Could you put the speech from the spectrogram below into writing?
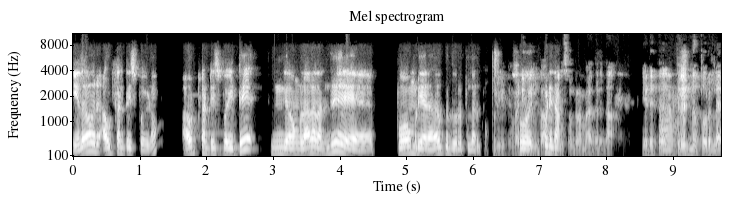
ஏதோ ஒரு அவுட் கண்ட்ரிஸ் போயிடும். அவுட் கண்ட்ரிஸ் போயிட்டு இங்க உங்களால வந்து போக முடியாத அளவுக்கு தூரத்துல இருக்கும். இப்படிதான். சொல்ற மாதிரி தான் எடுத்த. திருடின பொருளை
